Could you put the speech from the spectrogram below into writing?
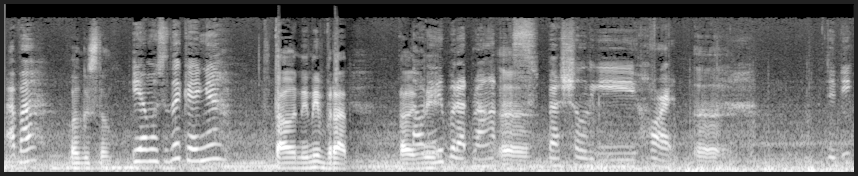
Apa? bagus dong Iya maksudnya kayaknya tahun ini berat tahun, tahun ini berat banget, Eh. especially hard. eh, Jadi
